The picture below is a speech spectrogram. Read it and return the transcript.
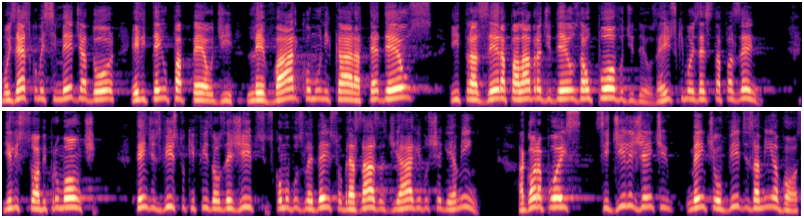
Moisés, como esse mediador, ele tem o papel de levar comunicar até Deus e trazer a palavra de Deus ao povo de Deus. É isso que Moisés está fazendo. E ele sobe para o monte. Tendes visto o que fiz aos egípcios, como vos levei sobre as asas de águia e vos cheguei a mim. Agora, pois, se diligentemente ouvides a minha voz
